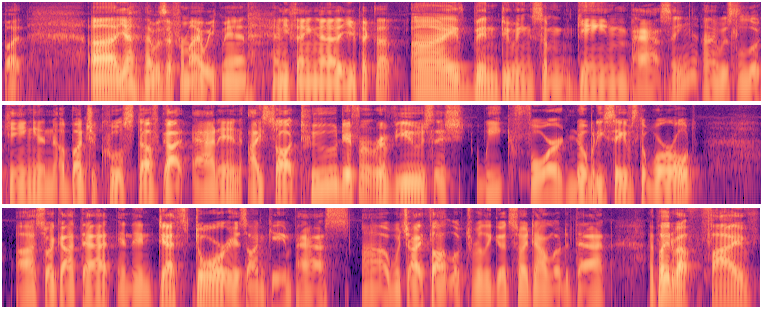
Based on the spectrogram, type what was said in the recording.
but uh yeah that was it for my week man anything uh, that you picked up I've been doing some game passing. I was looking and a bunch of cool stuff got added. I saw two different reviews this week for Nobody Saves the World. Uh, so I got that, and then Death's Door is on Game Pass, uh, which I thought looked really good. So I downloaded that. I played about five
